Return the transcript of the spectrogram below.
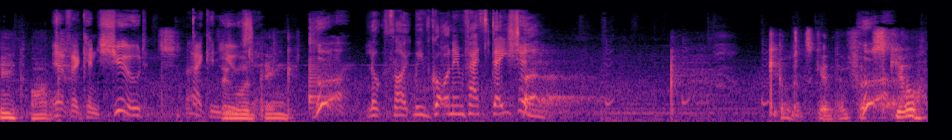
It won't. If it can shoot, I can use it. thing. Looks like we've got an infestation. Okay, let's get the first kill.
